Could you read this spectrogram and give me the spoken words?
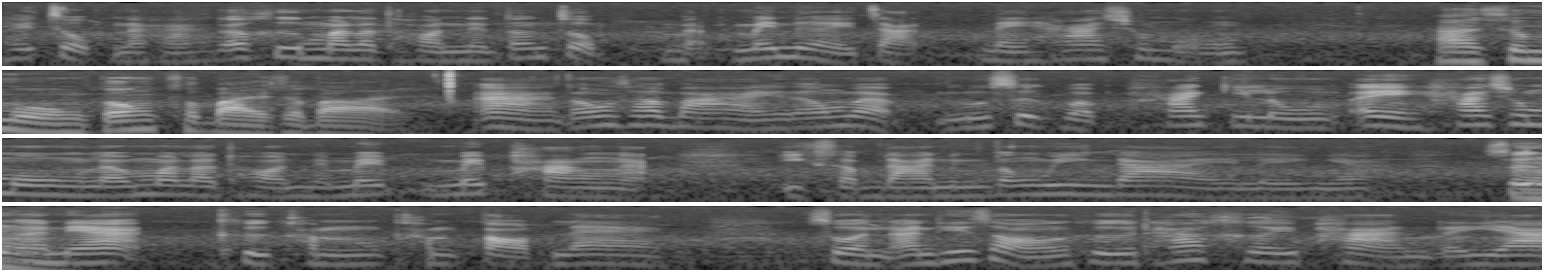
ให้จบนะคะ ก็คือมาราธอนเนี่ยต้องจบแบบไม่เหนื่อยจัดใน 5 ชั่วโมง 5ชั่วโมงต้องสบายสบายอ่าต้องสบายต้องแบบรู้สึกแบบ5กิโลเอ้ย5ชั่วโมงแล้วมาราธอนเนี่ยไม่ไม่พังอะอีกสัปดาห์หนึงต้องวิ่งได้อะไรเงี้ยซึ่งอันเนี้ยคือคำคำตอบแรก ส่วนอันที่สองก็คือถ้าเคยผ่านระยะ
